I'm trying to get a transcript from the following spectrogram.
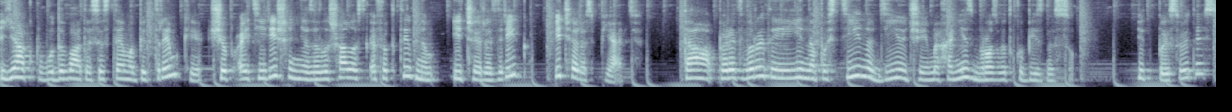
Як побудувати систему підтримки, щоб it рішення залишалось ефективним і через рік, і через 5, та перетворити її на постійно діючий механізм розвитку бізнесу. Підписуйтесь,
